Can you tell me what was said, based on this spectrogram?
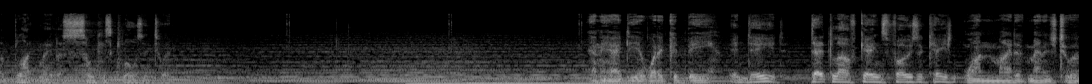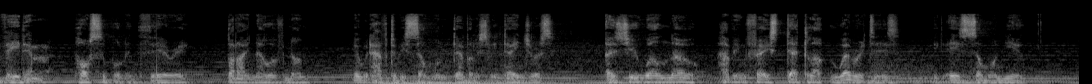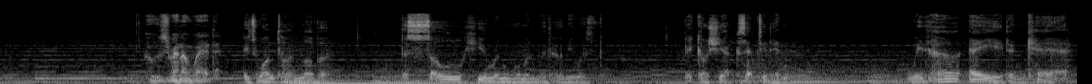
A blackmailer sunk his claws into him. Any idea what it could be? Indeed. Dettlaff gains foes occasionally. One might have managed to evade him. Possible in theory, but I know of none. It would have to be someone devilishly dangerous. As you well know, having faced Dettlaff, whoever it is, it is someone new. Who's Renowed? His one-time lover. The sole human woman with whom he was... Because she accepted him. With her aid and care,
